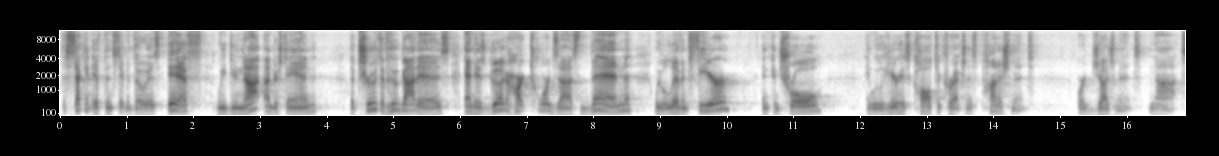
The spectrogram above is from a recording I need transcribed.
The second if then statement, though, is if we do not understand the truth of who God is and His good heart towards us, then we will live in fear and control and we will hear his call to correction as punishment or judgment, not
